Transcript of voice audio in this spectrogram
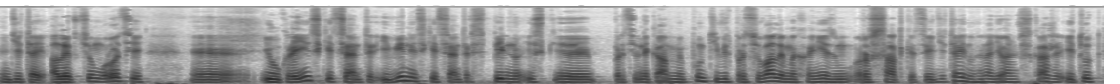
дітей. Але в цьому році е, і Український центр, і Вінницький центр спільно із е, працівниками пунктів відпрацювали механізм розсадки цих дітей. Ну, Геннадій Іванович скаже, і тут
